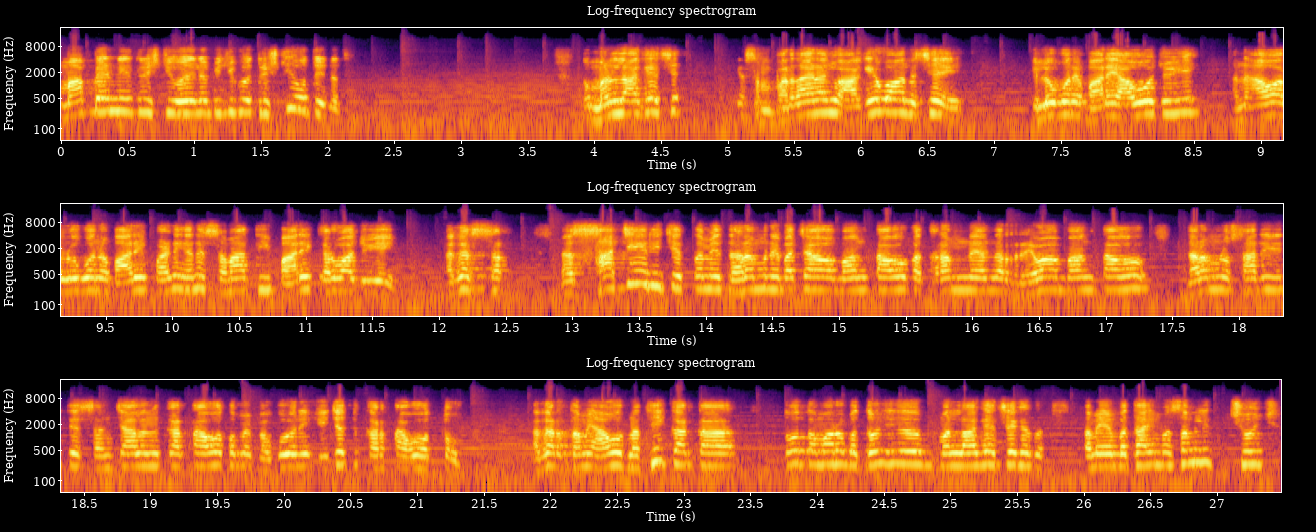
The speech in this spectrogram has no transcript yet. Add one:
મા બેનની દ્રષ્ટિ હોય અને બીજી કોઈ દૃષ્ટિ હોતી નથી. તો મને લાગે છે કે સંપ્રદાયના જો આગેવાન છે, એ લોકોને બારે આવવો જોઈએ અને આવા લોકોને બારે પાડી અને સમાજથી બારે કરવા જોઈએ. અગર સાચી રીતે તમે ધર્મને બચાવવા માંગતા હો, કે ધર્મને અંદર રહેવા માંગતા હો, ધર્મનું સારી રીતે સંચાલન કરતા હો, તમે ભગવાનની ઇજ્જત કરતા હો તો. અગર તમે આવું નથી કરતા, તો તમારો બધો જ મને લાગે છે કે તમે એ બધામાં સંમિલિત છો જ.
